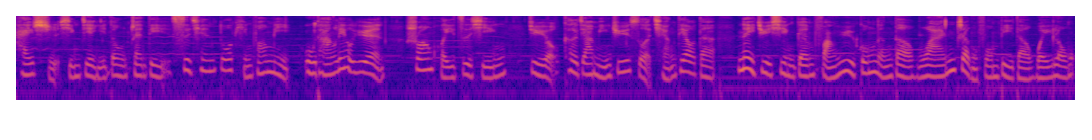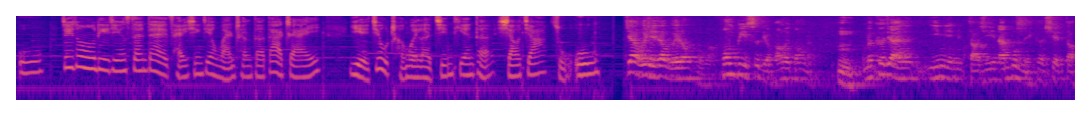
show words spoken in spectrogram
开始兴建一栋占地四千多平方米、五堂六院、双回字形、具有客家民居所强调的内聚性跟防御功能的完整封闭的围龙屋。这栋历经三代才兴建完成的大宅，也就成为了今天的萧家祖屋。这样围起来叫围龙屋嘛，封闭式有防卫功能。嗯，我们客家人移民早期南部美克械斗，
